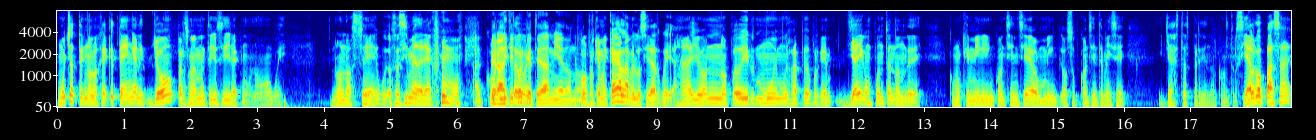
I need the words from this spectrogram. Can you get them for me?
mucha tecnología que tengan. Yo, personalmente, yo sí diría como, no, güey. No lo sé, güey. O sea, sí me daría como. A- pero a ti porque te da miedo, ¿no? Por- Porque me caga la velocidad, güey. Ajá, yo no puedo ir muy, muy rápido porque ya llega un punto en donde como que mi inconsciencia o mi o subconsciente me dice, ya estás perdiendo el control. Si algo pasa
